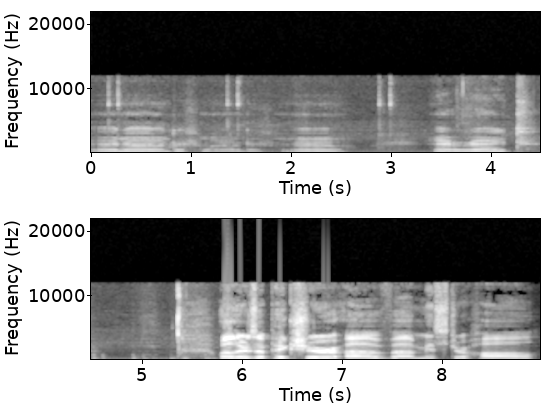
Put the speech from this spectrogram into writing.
Uh, no, I want this one. No. All right. Well, there's a picture of uh, Mr. Hall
